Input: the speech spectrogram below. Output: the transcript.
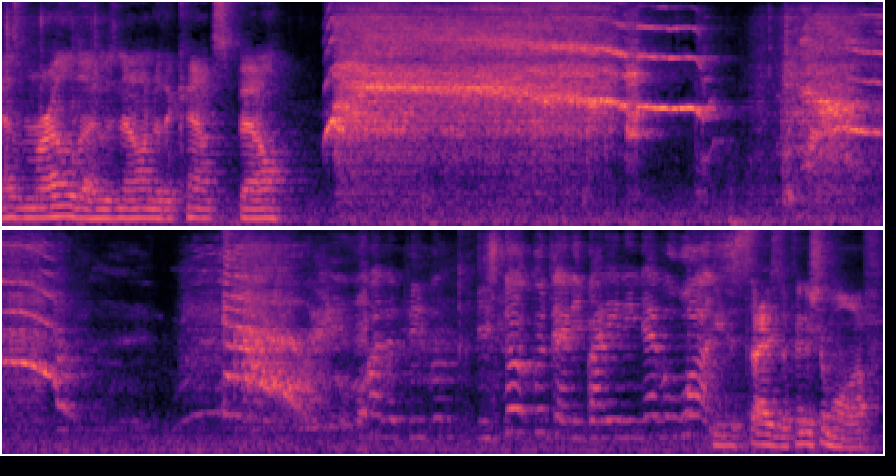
Esmeralda, who's now under the Count's spell. Other people, he's no good to anybody and he never was. He decides to finish him off.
